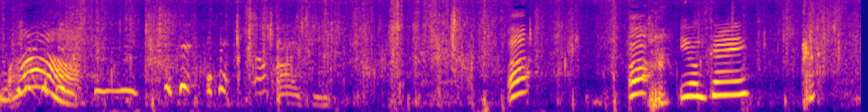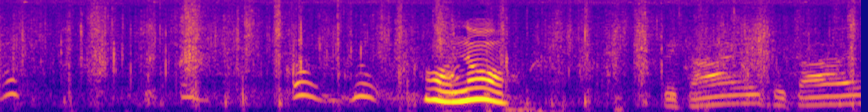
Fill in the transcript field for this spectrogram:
Wow. Oh, oh, you okay? Oh, oh no. Te cae, te cae.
